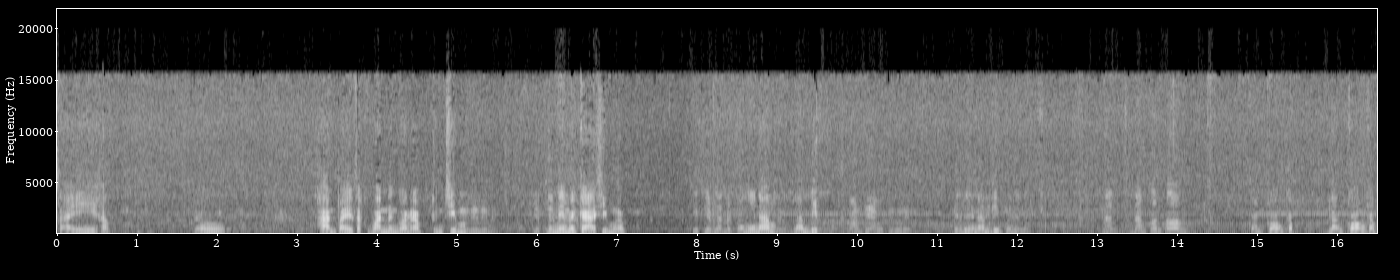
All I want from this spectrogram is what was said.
ใสครับ เดี๋ยวผ่านไปสักวันหนึ่งก่อนครับ ถึงชิมนี่นี่นี่เปรียบเทีวัยนบนี้ไม่กล้าชิมครับ เปรียบเทียบกันเลยตอนนี้น้ำน้ำดิบ น้ำแดงจริงเลยอันนี้น้ำดิบ น้ำน้ำก่อนตองก่อนกรองกับหลังกรองครับ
